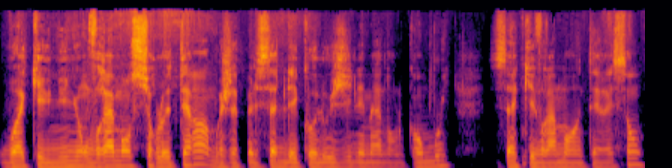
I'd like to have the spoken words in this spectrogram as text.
on voit qu'il y a une union vraiment sur le terrain. Moi, j'appelle ça de l'écologie, les mains dans le cambouis. C'est ça qui est vraiment intéressant.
